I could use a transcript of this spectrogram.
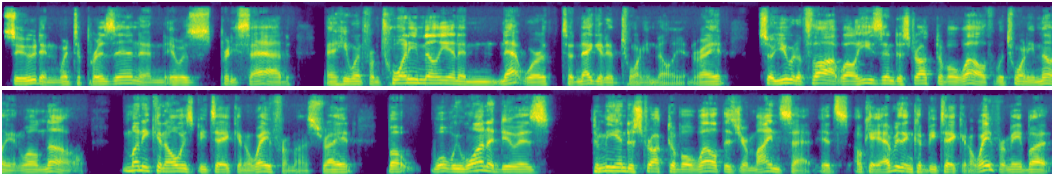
sued and went to prison and it was pretty sad. And he went from 20 million in net worth to negative 20 million right? So you would have thought well he's indestructible wealth with 20 million. Well no. Money can always be taken away from us right? But what we want to do is to me, indestructible wealth is your mindset. It's okay, everything could be taken away from me, but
